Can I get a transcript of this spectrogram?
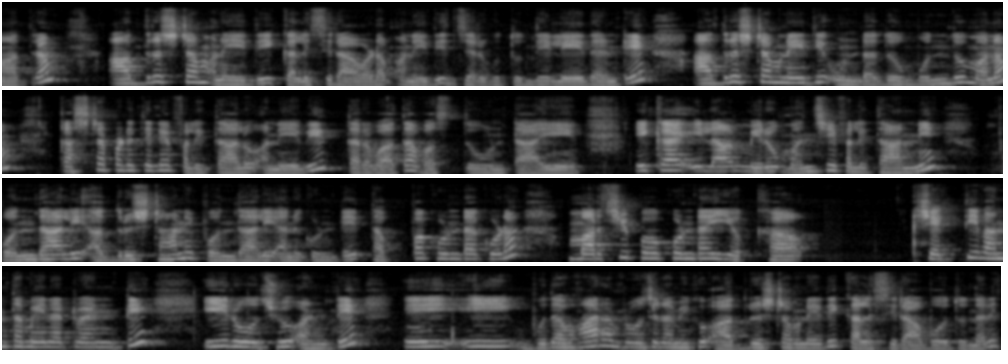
మాత్రం అదృష్టం అనేది కలిసి రావడం అనేది జరుగుతుంది. లేదంటే అదృష్టం అనేది ఉండదు. ముందు మనం కష్టపడితేనే ఫలితాలు అనేవి తర్వాత వస్తూ ఉంటాయి. ఇక ఇలా మీరు మంచి ఫలితాన్ని పొందాలి అదృష్టాన్ని పొందాలి అనుకుంటే తప్పకుండా కూడా మర్చిపోకుండా ఈ యొక్క శక్తివంతమైనటువంటి ఈ రోజు అంటే ఈ ఈ బుధవారం రోజున మీకు అదృష్టం అనేది కలిసి రాబోతుందని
